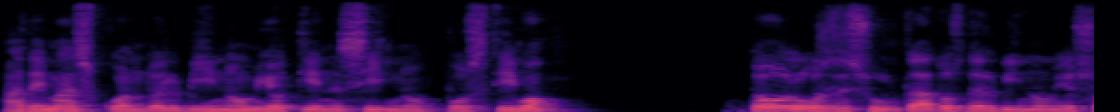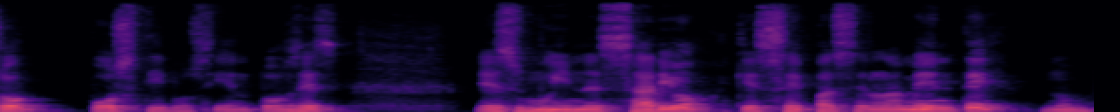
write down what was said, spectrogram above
Además, cuando el binomio tiene signo positivo, todos los resultados del binomio son positivos. ¿sí? Entonces, es muy necesario que sepas en la mente ¿no?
